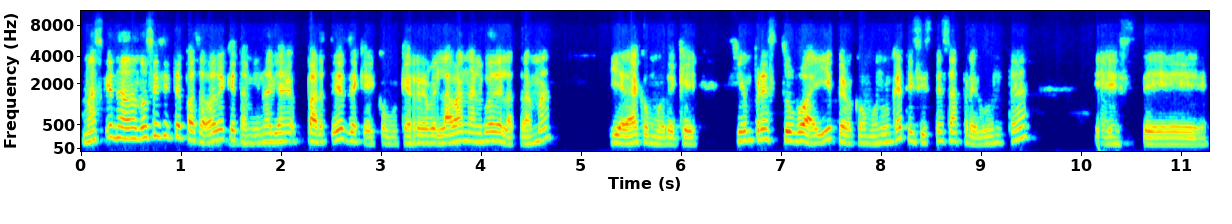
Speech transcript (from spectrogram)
más que nada, no sé si te pasaba de que también había partes de que como que revelaban algo de la trama y era como de que siempre estuvo ahí, pero como nunca te hiciste esa pregunta, este,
